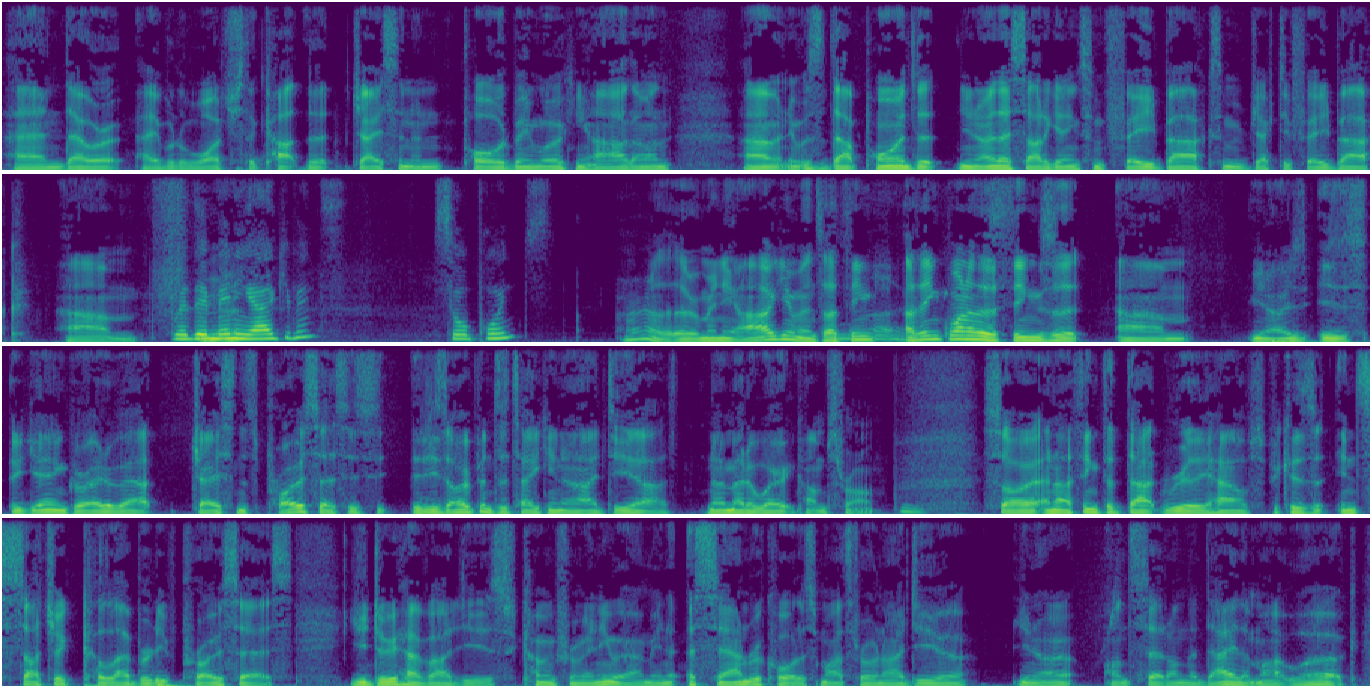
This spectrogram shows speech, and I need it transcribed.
and they were able to watch the cut that Jason and Paul had been working hard on. Um, and it was at that point that you know they started getting some feedback, some objective feedback. Um, Were there you know, many arguments? Sore points? I don't know that there are many arguments. I think I think one of the things that um, you know is, is again great about Jason's process is that he's open to taking an idea, no matter where it comes from. So, and I think that that really helps because in such a collaborative process, you do have ideas coming from anywhere. I mean, a sound recordist might throw an idea, you know, on set on the day that might work,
